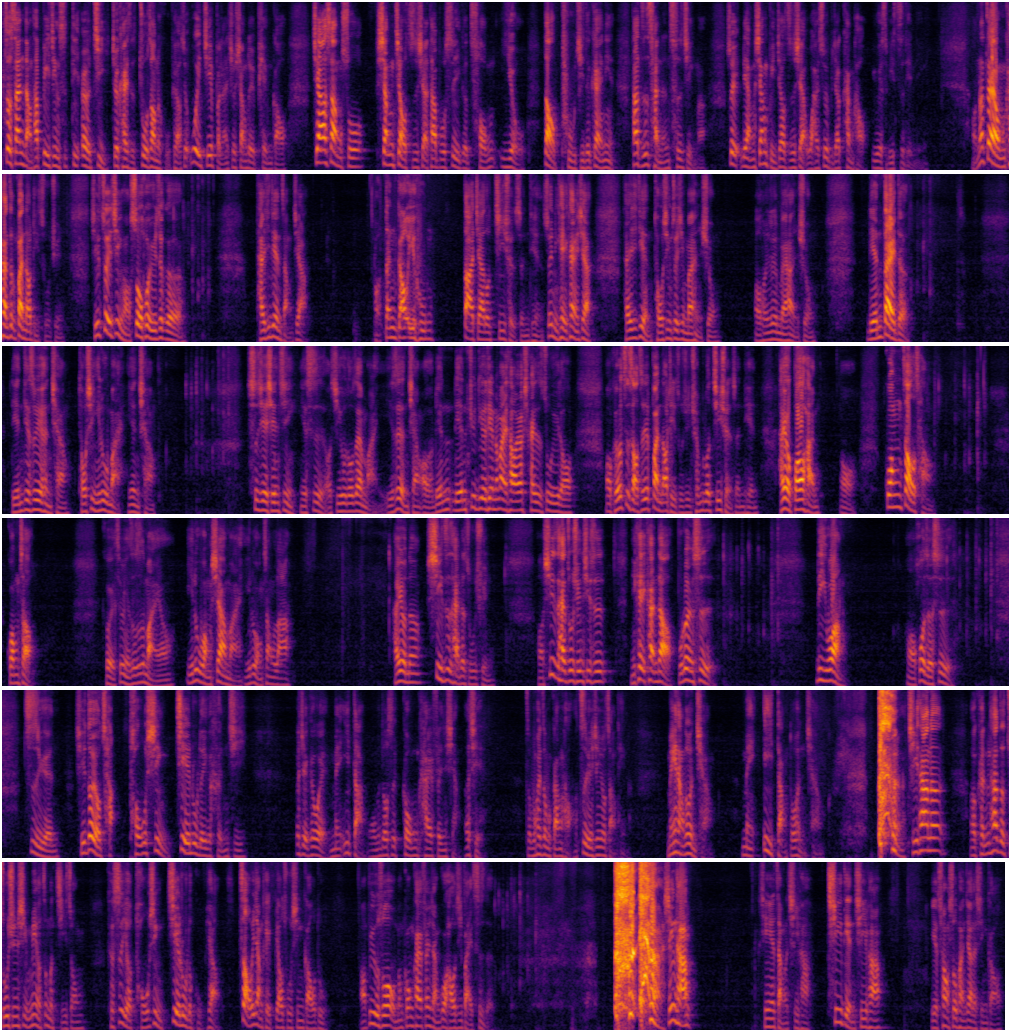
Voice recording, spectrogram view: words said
这三档它毕竟是第二季就开始做账的股票，所以位阶本来就相对偏高，加上说相较之下，它不是一个从有到普及的概念，它只是产能吃紧嘛，所以两相比较之下，我还是会比较看好 USB 四点零。好，那再来我们看这个半导体族群，其实最近哦，受惠于这个台积电涨价，哦登高一呼，大家都鸡犬升天，所以你可以看一下台积电投信最近买很凶，哦，投信买很凶，连带的。连电是不是也很强？投信一路买也很强。世界先进也是哦，几乎都在买，也是很强哦。连连续第二天的卖超要开始注意喽哦。可是至少这些半导体族群全部都鸡犬升天，还有包含哦光照厂、光照，各位这边也都是买哦，一路往下买，一路往上拉。还有呢，细字台的族群哦，细字台族群其实你可以看到，不论是利旺哦，或者是智源其实都有长投信介入的一个痕迹，而且各位每一档我们都是公开分享，而且怎么会这么刚好？智源今又涨停了，每一档都很强，每一档都很强。其他呢？呃，可能它的族群性没有这么集中，可是有投信介入的股票，照样可以飙出新高度啊！比如说我们公开分享过好几百次的 新塘，今天涨了七趴，七点七趴，也创收盘价的新高。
